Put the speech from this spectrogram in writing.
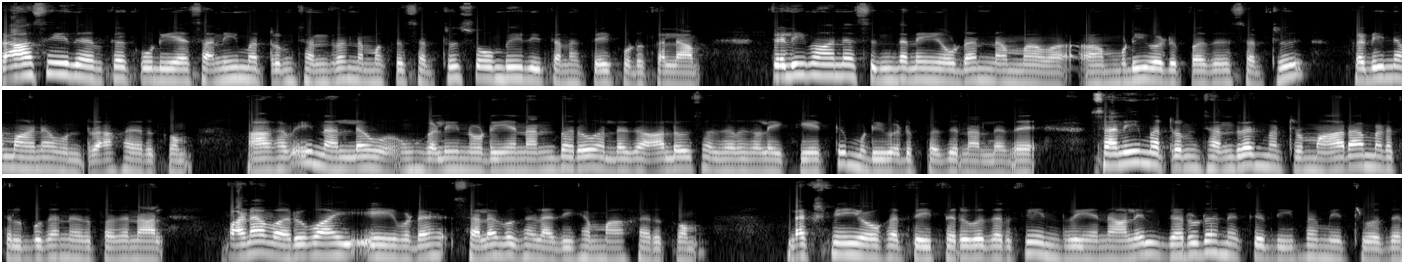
ராசியில் இருக்கக்கூடிய சனி மற்றும் சந்திரன் நமக்கு சற்று சோம்பேறித்தனத்தை கொடுக்கலாம். தெளிவான சிந்தனையுடன் நம்ம முடிவெடுப்பது சற்று கடினமான ஒன்றாக இருக்கும். ஆகவே நல்ல உங்களினுடைய நண்பரோ அல்லது ஆலோசகர்களை கேட்டு முடிவெடுப்பது நல்லது. சனி மற்றும் சந்திரன் மற்றும் ஆறாம் இடத்தில் புதன் இருப்பதனால் பண வருவாயை விட செலவுகள் அதிகமாக இருக்கும். லக்ஷ்மி யோகத்தை பெறுவதற்கு இன்றைய நாளில் கருடனுக்கு தீபம் ஏற்றுவது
